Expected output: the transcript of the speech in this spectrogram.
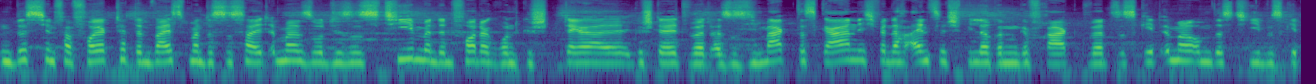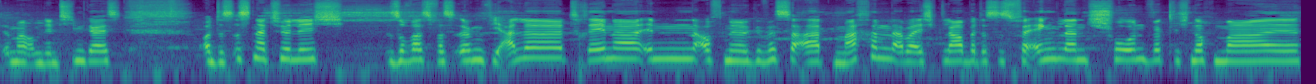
ein bisschen verfolgt hat, dann weiß man, dass es halt immer so dieses Team in den Vordergrund gestell, gestellt wird. Also sie mag das gar nicht, wenn nach Einzelspielerinnen gefragt wird. Es geht immer um das Team, es geht immer um den Teamgeist. Und das ist natürlich sowas, was irgendwie alle TrainerInnen auf eine gewisse Art machen. Aber ich glaube, dass es für England schon wirklich nochmal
